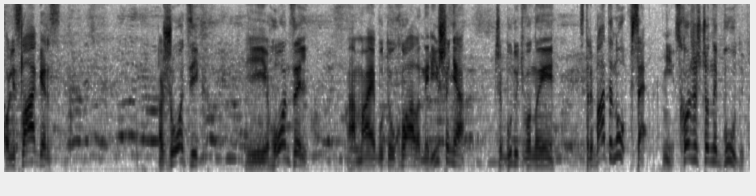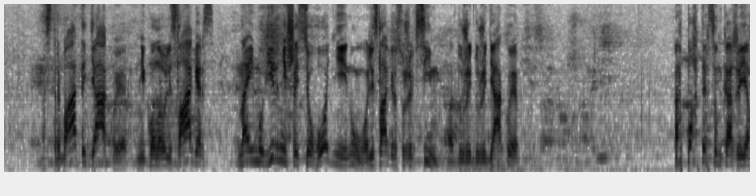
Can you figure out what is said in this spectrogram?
Оліслагерс, Жодзік і Гонзель. А має бути ухвалене рішення. Чи будуть вони стрибати? Ну, все. Ні, схоже, що не будуть. Стрибати, дякує. Нікола Оліслагерс. Найімовірніше сьогодні. Ну, Оліслагерс уже всім е, дуже дуже дякує. Патерсон каже, я,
